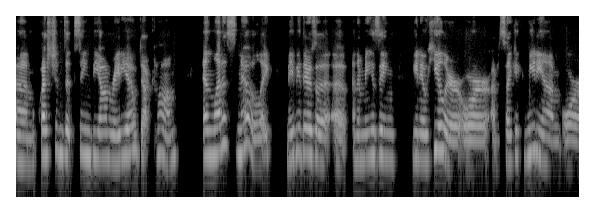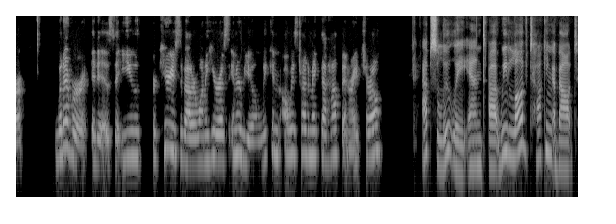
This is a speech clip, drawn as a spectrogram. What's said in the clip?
um, questions at seeingbeyondradio.com and let us know like maybe there's a, a, an amazing you know, healer or a psychic medium or whatever it is that you are curious about or want to hear us interview. And we can always try to make that happen, right, Cheryl? Absolutely. And uh, we love talking about,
